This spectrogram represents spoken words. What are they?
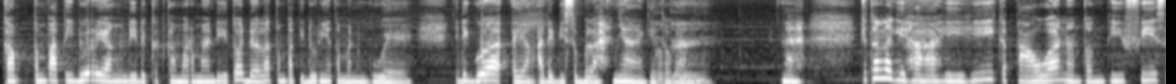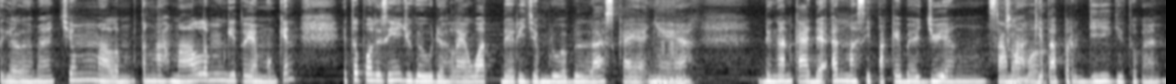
ka- tempat tidur yang di dekat kamar mandi itu adalah tempat tidurnya temen gue. Jadi gue yang ada di sebelahnya gitu Oke. kan. Nah, kita lagi hahaha ketawa, nonton TV segala macem, malam tengah malam gitu ya mungkin itu posisinya juga udah lewat dari jam 12 kayaknya ya. Dengan keadaan masih pakai baju yang sama, Sama. kita pergi gitu kan.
